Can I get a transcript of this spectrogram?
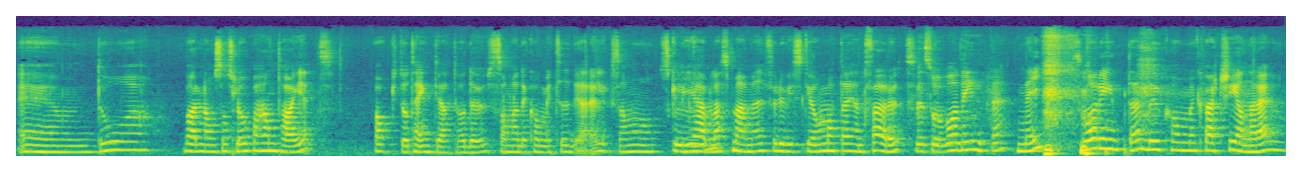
Ehm, då var det någon som slog på handtaget. Och då tänkte jag att det var du som hade kommit tidigare liksom och skulle Mm. jävlas med mig för du visste ju om att det hade hänt förut. Men så var det inte. Nej, så var det inte. Du kom en kvart senare.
